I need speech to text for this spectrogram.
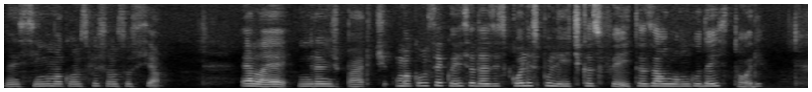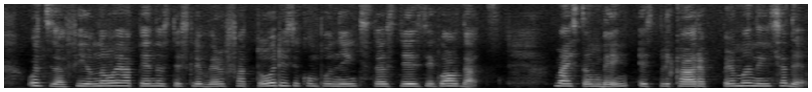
mas sim uma construção social. Ela é, em grande parte, uma consequência das escolhas políticas feitas ao longo da história. O desafio não é apenas descrever fatores e componentes das desigualdades, mas também explicar a permanência dela.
